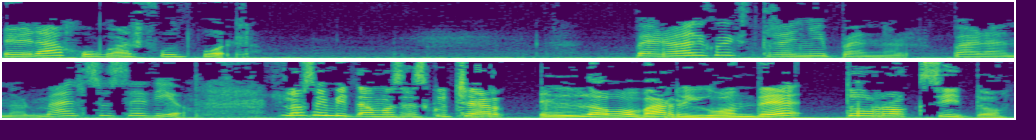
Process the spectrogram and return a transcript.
era jugar fútbol. Pero algo extraño y panor- paranormal sucedió. Los invitamos a escuchar El Lobo Barrigón de Turroxito.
